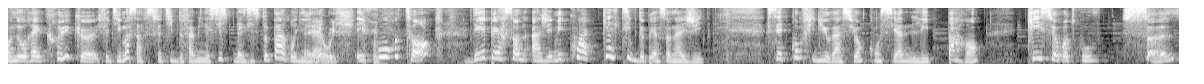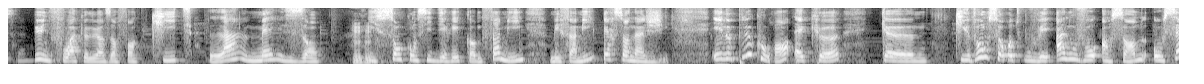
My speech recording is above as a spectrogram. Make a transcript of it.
On aurait cru que, effectivement, ça, ce type de famille n'existe pas, Ronnie. Eh hein. oui. Et pourtant, des personnes âgées. Mais quoi Quel type de personnes âgées? Cette configuration concerne les parents qui se retrouvent seuls une fois que leurs enfants quittent la maison. Ils sont considérés comme famille, mais famille, personnes âgées. Et le plus courant est que, que- qu'ils vont se retrouver à nouveau ensemble au sein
